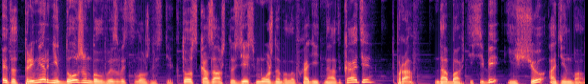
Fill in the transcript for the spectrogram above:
Этот пример не должен был вызвать сложности. Кто сказал, что здесь можно было входить на откате, прав. Добавьте себе еще один балл.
